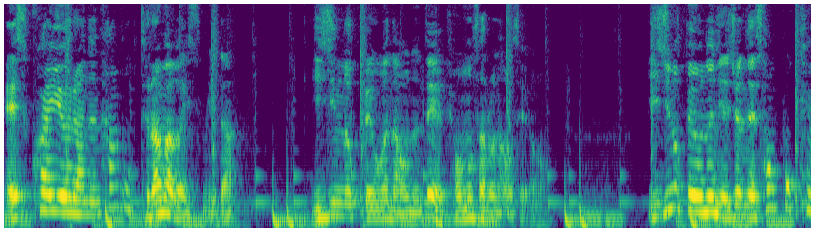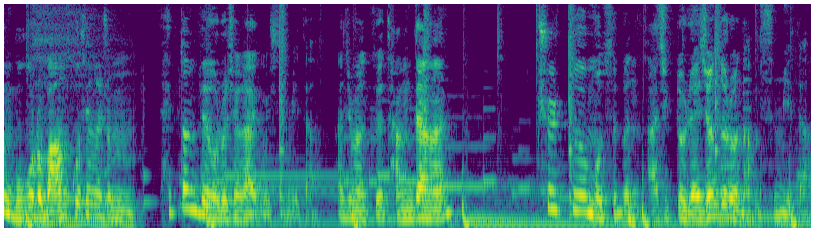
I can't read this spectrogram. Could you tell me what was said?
에스콰이어라는 한국 드라마가 있습니다. 이진욱 배우가 나오는데 변호사로 나오세요. 이진욱 배우는 예전에 성폭행 무고로 마음고생을 좀 했던 배우로 제가 알고 있습니다. 하지만 그 당당한 출두 모습은 아직도 레전드로 남습니다.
